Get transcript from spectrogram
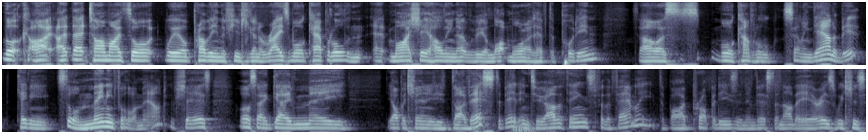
look, I at that time I thought we're probably in the future going to raise more capital, and at my shareholding that would be a lot more I'd have to put in. So I was more comfortable selling down a bit, keeping still a meaningful amount of shares. Also gave me the opportunity to divest a bit into other things for the family, to buy properties and invest in other areas, which is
